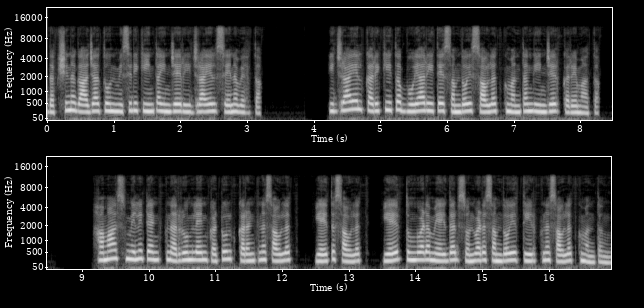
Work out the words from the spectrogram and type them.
दक्षिण गाजा तून मिसरी कींत इंजेर इज्राइल सेना वेहत। इज्राइल करिकीत भूयारीते समदोय सवलत मंतंग इंजेर करे माता। हमास मिलिटेंट नरूमलेन कटुल करंट न सवलत, येत सवलत। సౌలత్ ఏర్ తుంగ్వడ మేదర్ సొన్వడ సందోయ తీర్ప్న సౌలత్ మంతంగ్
